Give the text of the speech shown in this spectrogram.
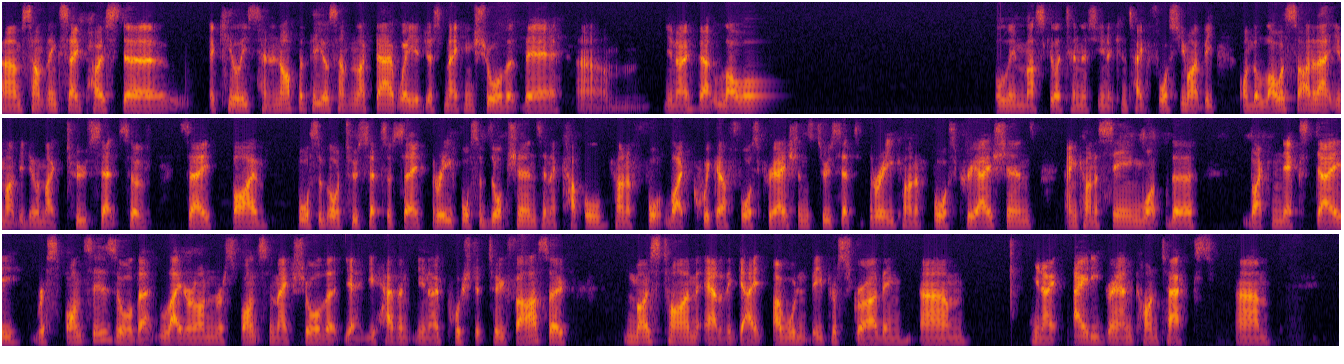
um, something, say, post Achilles tendinopathy or something like that, where you're just making sure that they're, um, you know, that lower limb muscular tendinous unit can take force. You might be on the lower side of that. You might be doing like two sets of, say, five force or two sets of say three force absorptions and a couple kind of for, like quicker force creations, two sets of three kind of force creations, and kind of seeing what the like next day responses or that later on response to make sure that yeah you haven't you know pushed it too far. So most time out of the gate i wouldn't be prescribing um, you know 80 ground contacts um,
